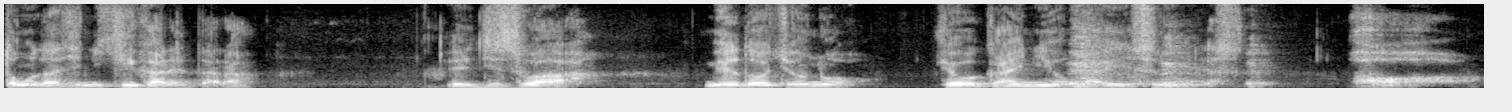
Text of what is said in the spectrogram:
友達に聞かれたらえ実は明道町の教会にお参りするんです。はあ、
